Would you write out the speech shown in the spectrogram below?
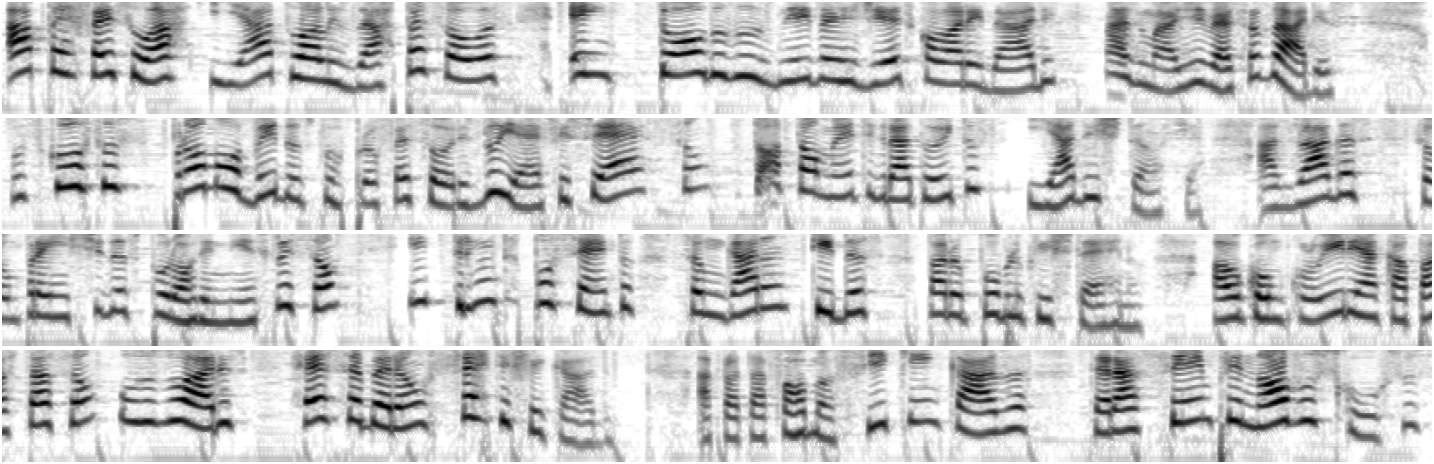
aperfeiçoar e atualizar pessoas em todos os níveis de escolaridade nas mais diversas áreas. Os cursos promovidos por professores do IFCE são totalmente gratuitos e à distância. As vagas são preenchidas por ordem de inscrição e 30% são garantidas para o público externo. Ao concluírem a capacitação, os usuários receberão certificado. A plataforma Fique em Casa terá sempre novos cursos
